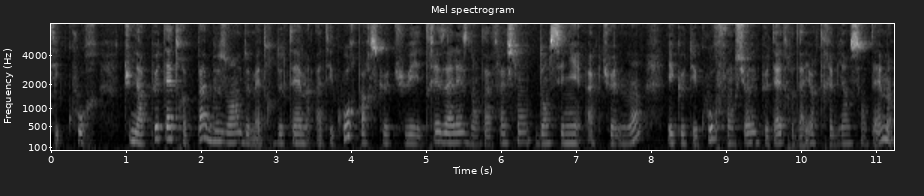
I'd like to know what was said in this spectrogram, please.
tes cours. Tu n'as peut-être pas besoin de mettre de thème à tes cours parce que tu es très à l'aise dans ta façon d'enseigner actuellement et que tes cours fonctionnent peut-être d'ailleurs très bien sans thème.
